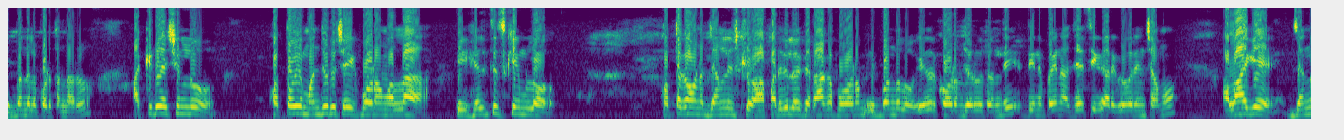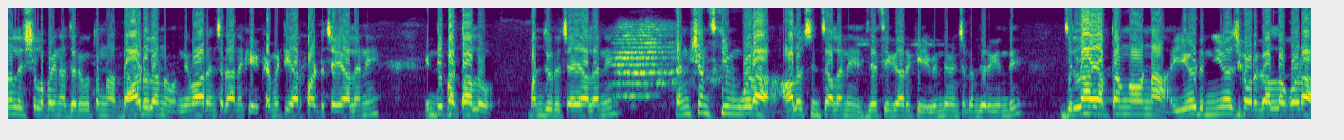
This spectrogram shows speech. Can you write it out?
ఇబ్బందులు పడుతున్నారు. అక్రిడేషన్లు కొత్తవి మంజూరు చేయకపోవడం వల్ల ఈ హెల్త్ స్కీమ్లో కొత్తగా ఉన్న జర్నలిస్టులు ఆ పరిధిలోకి రాకపోవడం ఇబ్బందులు ఎదుర్కోవడం జరుగుతుంది. దీనిపైన జేసీ గారికి వివరించాము. అలాగే జర్నలిస్టుల పైన జరుగుతున్న దాడులను నివారించడానికి కమిటీ ఏర్పాటు చేయాలని ఇంటి పట్టాలు మంజూరు చేయాలని పెన్షన్ స్కీమ్ కూడా ఆలోచించాలని జేసీ గారికి విన్నవించడం జరిగింది. జిల్లా వ్యాప్తంగా ఉన్న ఏడు నియోజకవర్గాల్లో కూడా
